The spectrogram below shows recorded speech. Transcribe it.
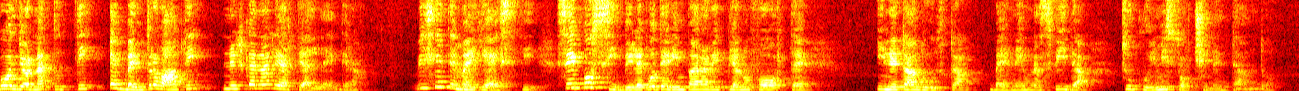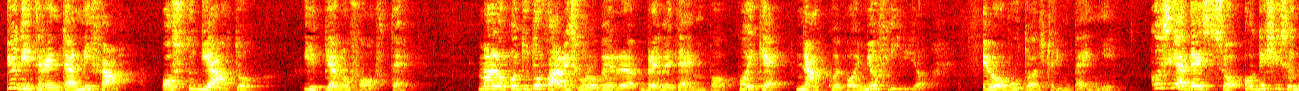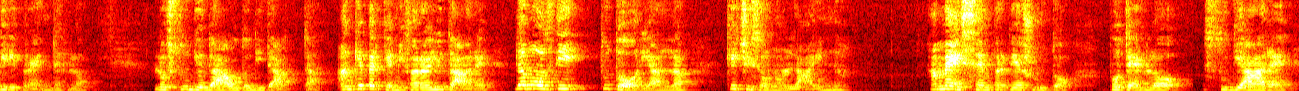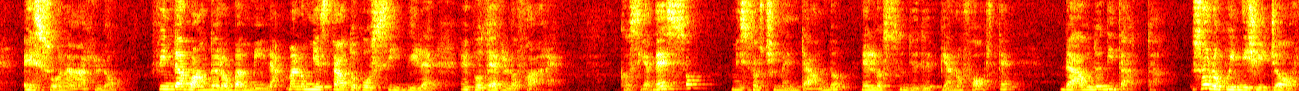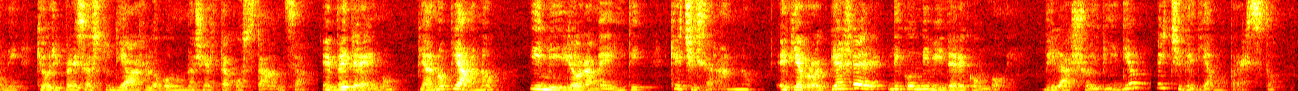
Buongiorno a tutti e bentrovati nel canale Arte Allegra. Vi siete mai chiesti se è possibile poter imparare il pianoforte in età adulta? Bene, è una sfida su cui mi sto cimentando. Più di 30 anni fa ho studiato il pianoforte, ma l'ho potuto fare solo per breve tempo, poiché nacque poi mio figlio e ho avuto altri impegni. Così adesso ho deciso di riprenderlo lo studio da autodidatta, anche perché mi farà aiutare da molti tutorial che ci sono online. A me è sempre piaciuto poterlo studiare e suonarlo, fin da quando ero bambina, ma non mi è stato possibile poterlo fare. Così adesso mi sto cimentando nello studio del pianoforte da autodidatta. Sono 15 giorni che ho ripreso a studiarlo con una certa costanza e vedremo piano piano i miglioramenti che ci saranno e che avrò il piacere di condividere con voi. Vi lascio i video e ci vediamo presto.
